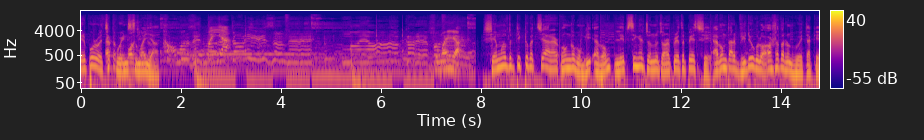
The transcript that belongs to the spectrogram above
এরপর রয়েছে কুইন সুমাইয়া। সুমাইয়া। সে মূলত টিকটকের চেহারার অঙ্গভঙ্গি এবং লিপসিং এর জন্য জনপ্রিয়তা পেয়েছে এবং তার ভিডিওগুলো অসাধারণ হয়ে থাকে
